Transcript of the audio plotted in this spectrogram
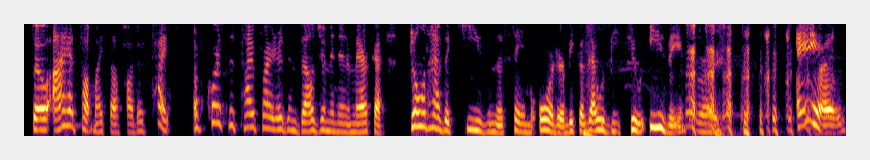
So i had taught myself how to type of course the typewriters in belgium and in america don't have the keys in the same order because that would be too easy right. anyways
